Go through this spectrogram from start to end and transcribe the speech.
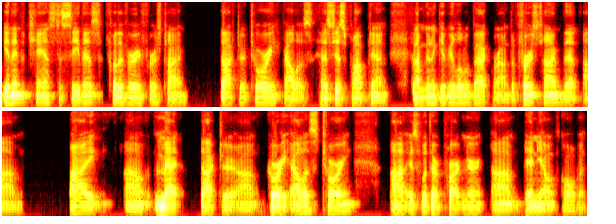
getting the chance to see this for the very first time, Dr. Tori Ellis has just popped in. And I'm going to give you a little background. The first time that um, I uh, met Dr. Uh, Tori Ellis, Tori, uh, is with her partner, um, Danielle Corbin.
